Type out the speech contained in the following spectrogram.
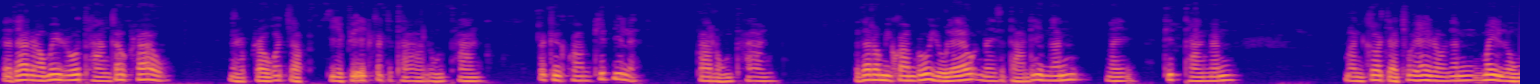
แต่ถ้าเราไม่รู้ทางคร่าวๆนะครับเราก็จับ GPS ก็จะพาหลงทาง ก็คือความคิดนี่แหละพาหลงทาง แต่ถ้าเรามีความรู้อยู่แล้วในสถานที่นั้นในทิศทางนั้น มันก็จะช่วยให้เรานั้นไม่หลง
